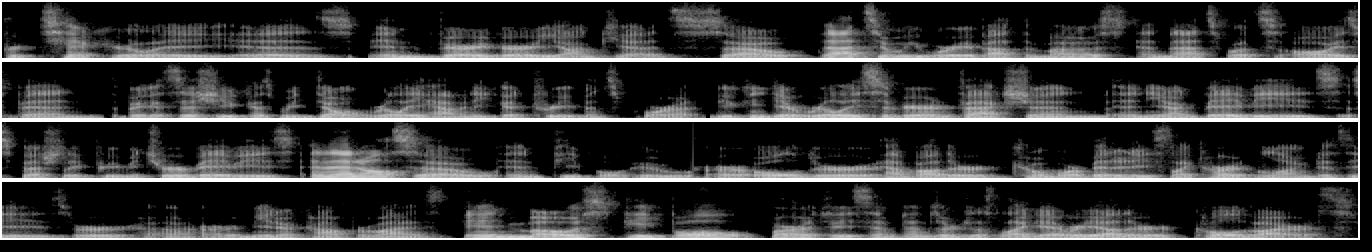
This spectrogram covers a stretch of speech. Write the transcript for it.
particularly is in very, very young kids. So that's who we worry about the most. And that's what's always been the biggest issue because we don't really have any good treatments for it. You can get really severe infection in young babies, especially premature babies. And then also in people who are older, have other comorbidities like heart and lung disease or uh, are immunocompromised. In most people, RSV symptoms are just like every other cold virus.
